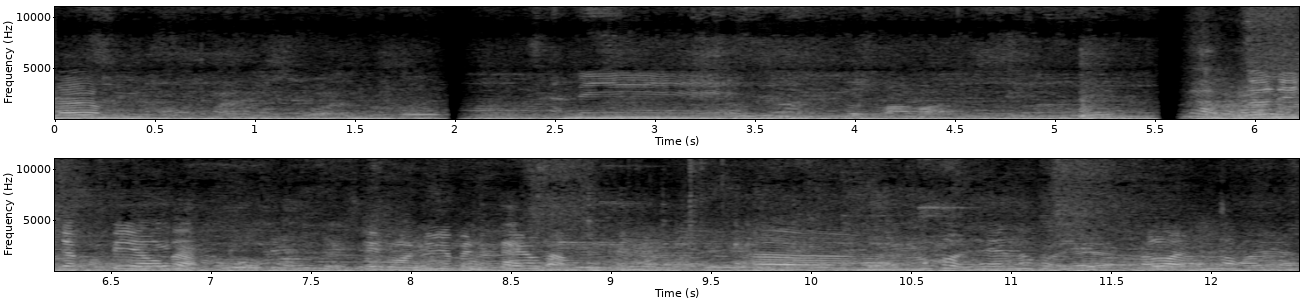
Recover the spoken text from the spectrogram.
เริ่ม ตัวนี้จะเปรี้ยวแบบอีกรสนึงจะเป็นเปรี้ยวแบบเอ่อมะเขือเทศมะเขือเทศอร่อยทั้งสองอันเลย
